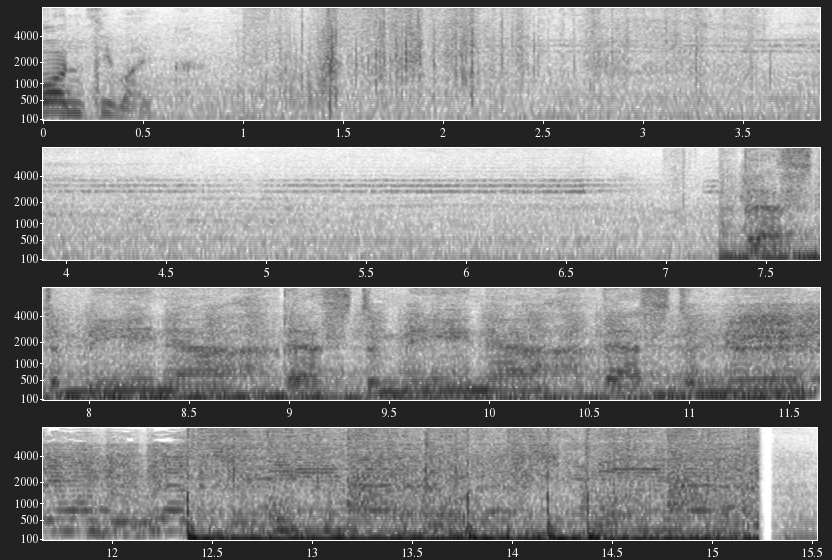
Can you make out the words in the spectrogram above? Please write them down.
कौन सी bike Best of me now, best of me now, best of me.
